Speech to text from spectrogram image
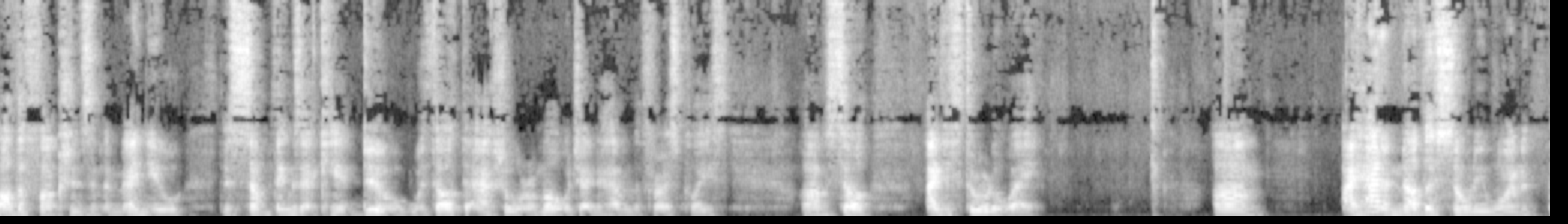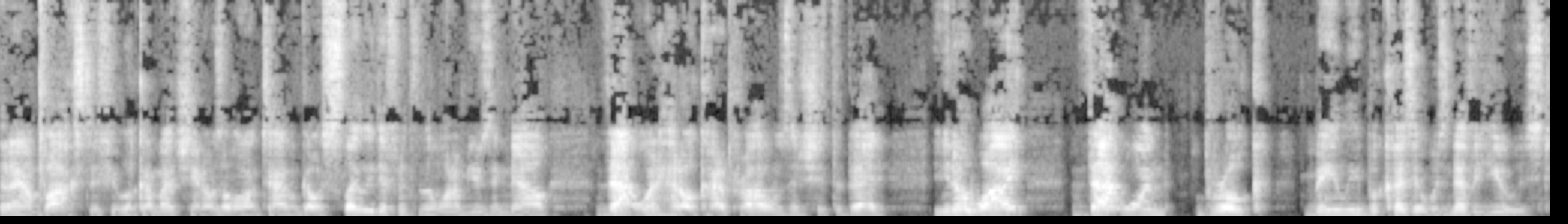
other functions in the menu, there's some things I can't do without the actual remote, which I didn't have in the first place. Um, so I just threw it away. Um, I had another Sony one that I unboxed. If you look on my channel, it was a long time ago, slightly different than the one I'm using now. That one had all kind of problems and shit the bed. You know why? That one broke mainly because it was never used.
